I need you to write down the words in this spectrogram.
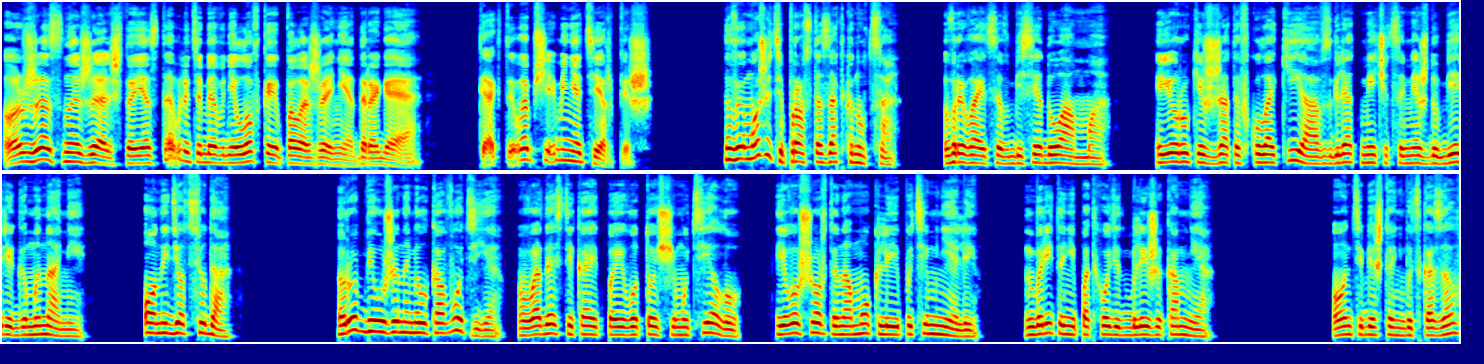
«Ужасно жаль, что я ставлю тебя в неловкое положение, дорогая. Как ты вообще меня терпишь?» «Вы можете просто заткнуться?» — врывается в беседу Амма. Ее руки сжаты в кулаки, а взгляд мечется между берегом и нами. «Он идет сюда. Робби уже на мелководье, вода стекает по его тощему телу, его шорты намокли и потемнели. Британи подходит ближе ко мне. «Он тебе что-нибудь сказал?»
